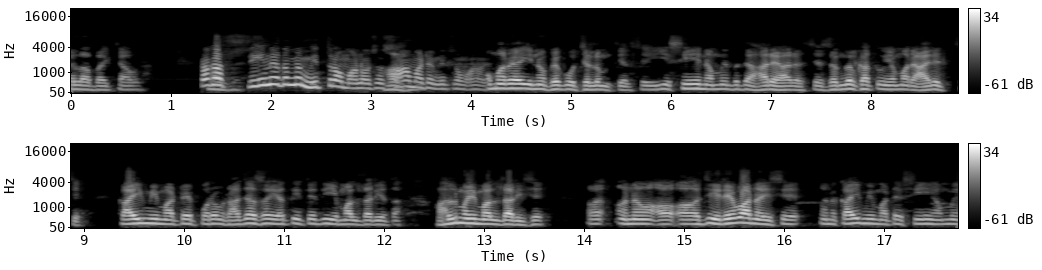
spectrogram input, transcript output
ગલાભાઈ ચાવડા. કાકા હા. સિંહને તમે મિત્ર માનો છો શા માટે મિત્ર માનો છો? અમારે એનો ભેગો જલમ થયેલ છે. એ સિંહ અમે બધા હારે હારે છે. જંગલ ખાતું એ અમારે હારે જ છે. કાયમી માટે પરમ રાજાશાહી હતી તેથી એ માલધારી હતા. હાલમાં એ માલધારી છે. અને હજી રહેવાના છે અને કાયમી માટે સિંહ અમે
